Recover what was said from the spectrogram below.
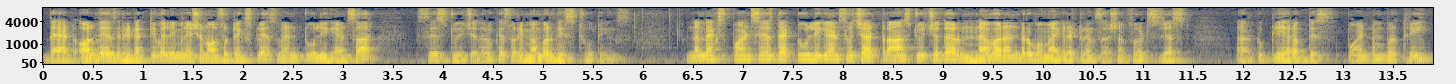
that always reductive elimination also takes place when two ligands are cis to each other. Okay, so remember these two things. The next point says that two ligands which are trans to each other never undergo migratory insertion. So it's just uh, to clear up this point number three.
